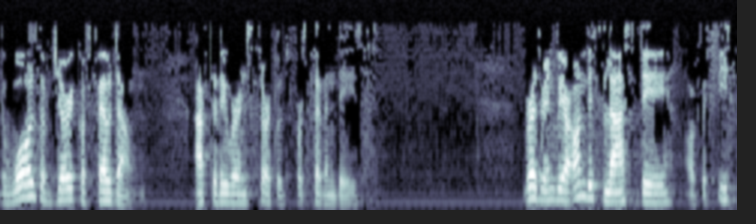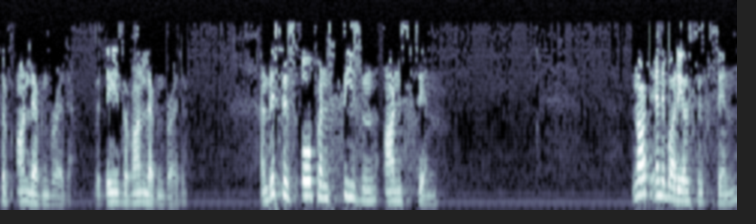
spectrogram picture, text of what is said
the walls of Jericho fell down after they were encircled for seven days. Brethren, we are on this last day of the Feast of Unleavened Bread, the days of unleavened bread. And this is open season on sin. Not anybody else's sin,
